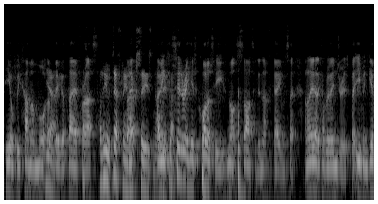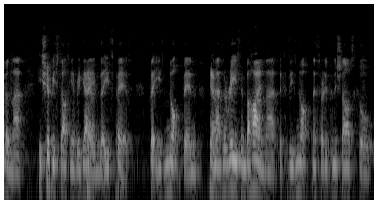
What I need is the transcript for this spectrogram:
he'll become a more Yeah. a bigger player for us. I think he'll definitely But, next season. I mean, considering his quality, he's not started enough games. So, and I know he had a couple of injuries, but even given that, he should be starting every game Yeah. that he's Yeah. fit. But he's not been, and there's a reason behind that because he's not necessarily finished article,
